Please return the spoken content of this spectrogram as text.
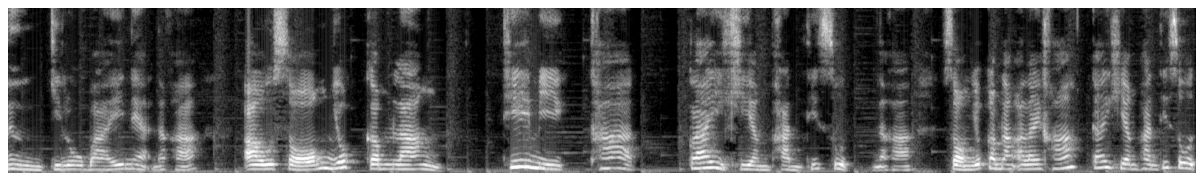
1 กิโลไบต์เนี่ยนะคะ เอา 2 ยกกำลังที่มีค่าใกล้เคียงพันที่สุดนะคะ 2 ยกกำลังอะไรคะ ใกล้เคียงพันที่สุด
